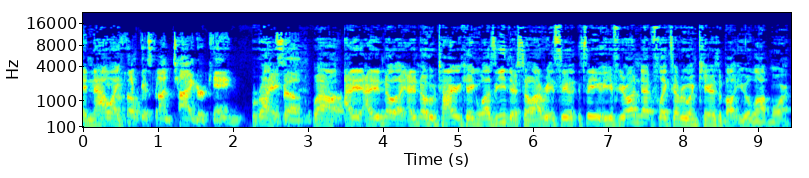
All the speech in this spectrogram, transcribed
And now I focused on Tiger King, right? So well, I didn't, I didn't know I didn't know who Tiger King was either. So every see, see if you're on Netflix, everyone cares about you a lot more.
